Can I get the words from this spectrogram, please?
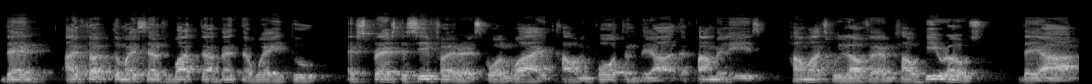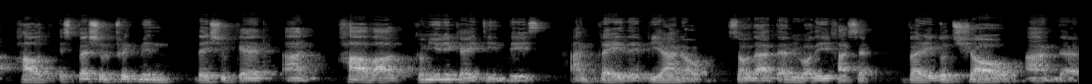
then I thought to myself, what a better way to express the seafarers worldwide, how important they are, their families, how much we love them, how heroes they are, how special treatment they should get, and how about communicating this and play the piano so that everybody has a very good show. And uh,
